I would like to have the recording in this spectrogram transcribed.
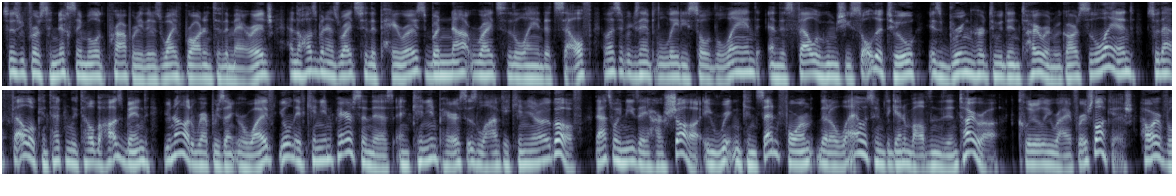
So this refers to nichse muluk property that his wife brought into the marriage, and the husband has rights to the payros, but not rights to the land itself. Unless, if, for example, the lady sold the land, and this fellow whom she sold it to is bring her to a din Torah in regards to the land, so that fellow can technically tell the husband, you're not allowed to represent your wife, you only have Kinyan Paris in this, and Kinyan Paris is Lav Kinyan Agof. That's why he needs a Harsha, a written consent form that allows him to get involved in the din Torah clearly right for Ishlakish. However,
